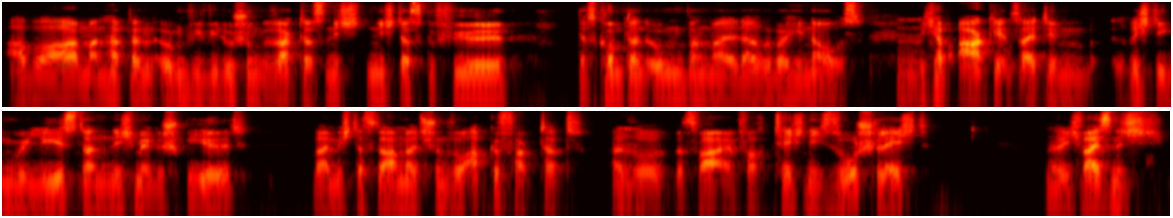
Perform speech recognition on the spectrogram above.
Aber man hat dann irgendwie, wie du schon gesagt hast, nicht, nicht das Gefühl, das kommt dann irgendwann mal darüber hinaus. Mhm. Ich habe Ark jetzt seit dem richtigen Release dann nicht mehr gespielt, weil mich das damals schon so abgefuckt hat. Also, mhm. das war einfach technisch so schlecht. Ne, ich weiß nicht,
